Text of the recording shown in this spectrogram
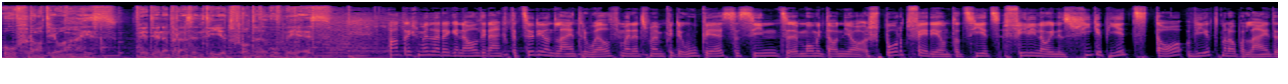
auf Radio 1 wird Ihnen präsentiert von der UBS. Patrick Müller, Regionaldirektor Zürich und Leiter Wealth Management bei der UBS. Es sind äh, momentan ja Sportferien und da ziehen jetzt viele noch in ein Skigebiet. Da wird man aber leider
